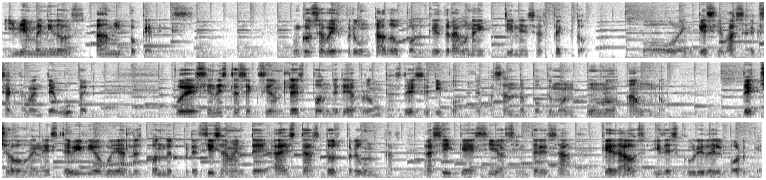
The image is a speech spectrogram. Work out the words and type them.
y bienvenidos a mi Pokédex. ¿Nunca os habéis preguntado por qué Dragonite tiene ese aspecto? ¿O en qué se basa exactamente Wooper? Pues en esta sección responderé a preguntas de ese tipo, repasando Pokémon uno a uno. De hecho, en este vídeo voy a responder precisamente a estas dos preguntas, así que si os interesa, quedaos y descubrid el porqué.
